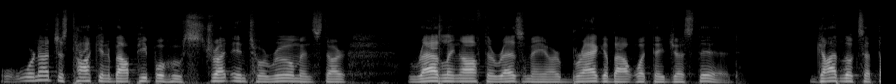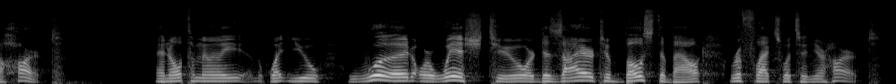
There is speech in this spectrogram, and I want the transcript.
We're not just talking about people who strut into a room and start rattling off their resume or brag about what they just did. God looks at the heart. And ultimately, what you would or wish to or desire to boast about reflects what's in your heart.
